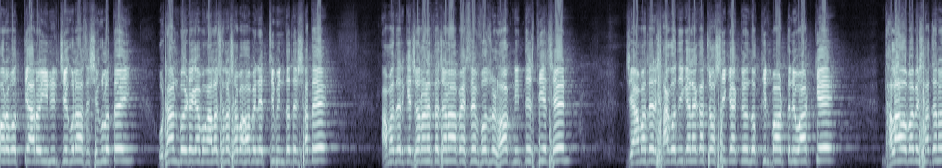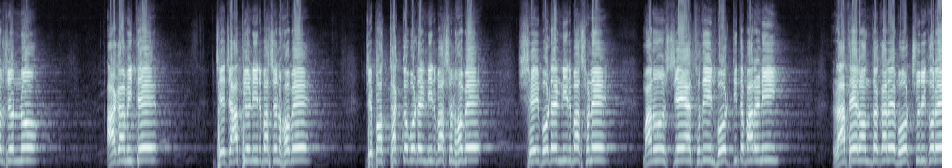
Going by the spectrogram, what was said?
পরবর্তী আরও ইউনিট যেগুলো আছে সেগুলোতেই উঠান বৈঠক এবং আলোচনা সভা হবে নেতৃবৃন্দদের সাথে। আমাদেরকে জননেতা জনাব এস এম ফজলুল হক নির্দেশ দিয়েছেন যে আমাদের স্বাগতিক এলাকা চশিক এক দক্ষিণ পাহাড়তলী ওয়ার্ডকে ঢালাওভাবে সাজানোর জন্য আগামীতে যে জাতীয় নির্বাচন হবে, যে প্রত্যক্ষ ভোটের নির্বাচন হবে, সেই ভোটের নির্বাচনে মানুষ যে এতদিন ভোট দিতে পারেনি, রাতের অন্ধকারে ভোট চুরি করে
